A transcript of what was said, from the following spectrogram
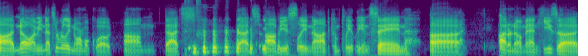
Uh, no, I mean that's a really normal quote. Um, that's that's obviously not completely insane. Uh, I don't know, man. He's a uh,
